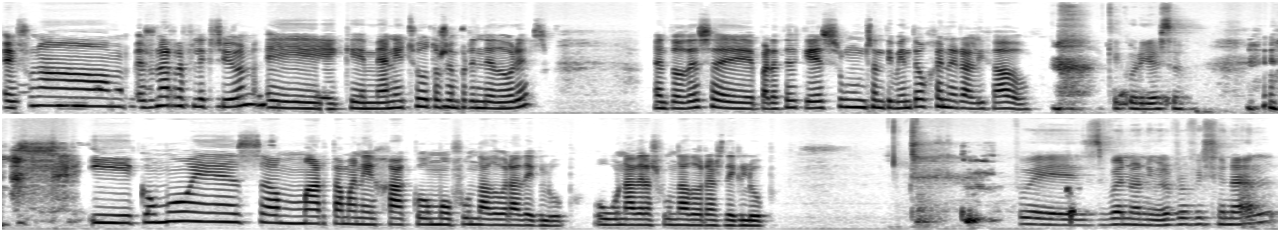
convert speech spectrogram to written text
Es una, es una reflexión eh, que me han hecho otros emprendedores entonces, eh, parece que es un sentimiento generalizado. Qué curioso. ¿Y cómo es ah, Marta Maneja como fundadora de Gloop o una de las fundadoras de Gloop? Pues bueno, a nivel profesional,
